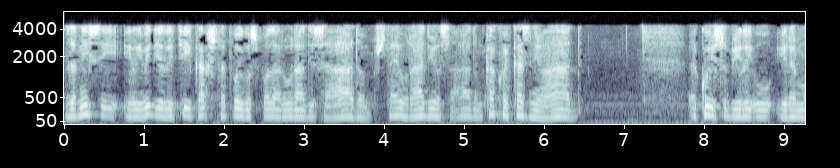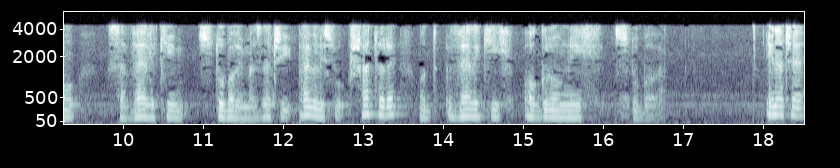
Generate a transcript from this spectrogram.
Zar nisi ili vidjeli ti kak šta tvoj gospodar uradi sa Adom? Šta je uradio sa Adom? Kako je kaznio Ad? E, koji su bili u Iremu sa velikim stubovima. Znači, pravili su šatore od velikih, ogromnih stubova. Inače,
